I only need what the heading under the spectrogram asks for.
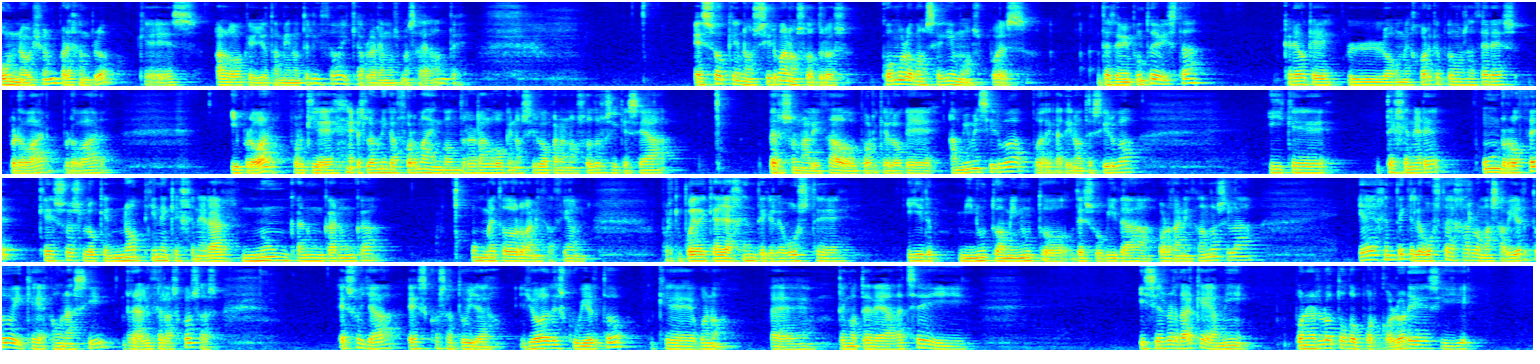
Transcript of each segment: o un Notion, por ejemplo, que es algo que yo también utilizo y que hablaremos más adelante. Eso que nos sirva a nosotros, ¿cómo lo conseguimos? Pues desde mi punto de vista, creo que lo mejor que podemos hacer es probar, probar y probar, porque es la única forma de encontrar algo que nos sirva para nosotros y que sea personalizado, porque lo que a mí me sirva puede que a ti no te sirva y que te genere un roce, que eso es lo que no tiene que generar nunca, nunca, nunca un método de organización. Porque puede que haya gente que le guste ir minuto a minuto de su vida organizándosela y hay gente que le gusta dejarlo más abierto y que aún así realice las cosas. Eso ya es cosa tuya. Yo he descubierto que, bueno, eh, tengo TDAH y, y si es verdad que a mí ponerlo todo por colores y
